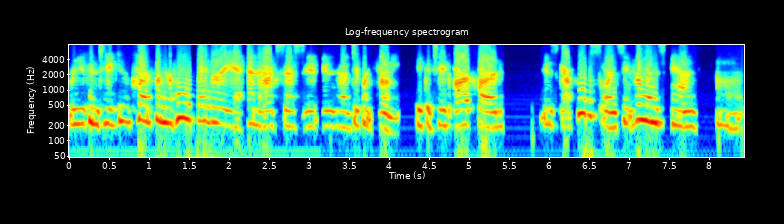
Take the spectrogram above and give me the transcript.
where you can take your card from your home library and access it in a different county. You could take our card in Scappoose or in St. Helens and uh,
